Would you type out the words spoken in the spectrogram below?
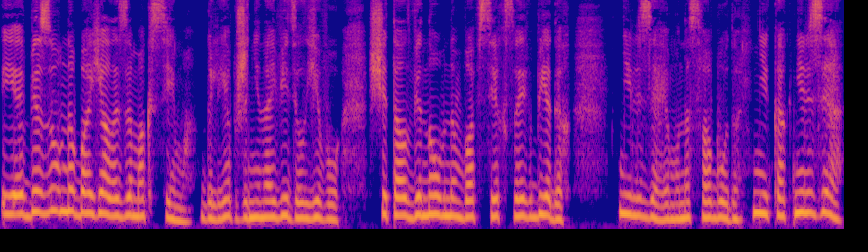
Я безумно боялась за Максима. Глеб же ненавидел его, считал виновным во всех своих бедах. Нельзя ему на свободу, никак нельзя.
